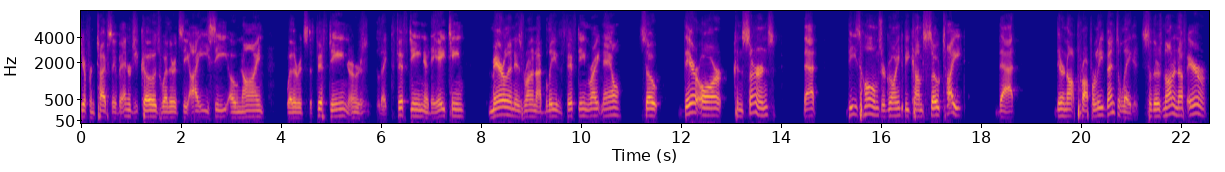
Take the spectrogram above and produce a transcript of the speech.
different types of energy codes, whether it's the IEC 09, whether it's the 15 or like the 15 or the 18. Maryland is running, I believe, 15 right now. So there are concerns that these homes are going to become so tight that they're not properly ventilated. So there's not enough air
